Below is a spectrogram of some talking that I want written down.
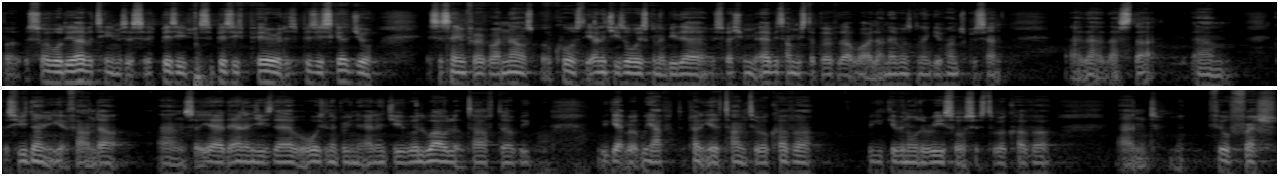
but so will the other teams. It's a busy, it's a busy period. It's a busy schedule. It's the same for everyone else. But of course, the energy is always going to be there. Especially every time you step over that white line, everyone's going to give hundred percent. Uh, that that's that. Because if you don't, you get found out. And so yeah, the energy's there. We're always going to bring the energy. We're well looked after. We we get we have plenty of time to recover. We get given all the resources to recover, and feel fresh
